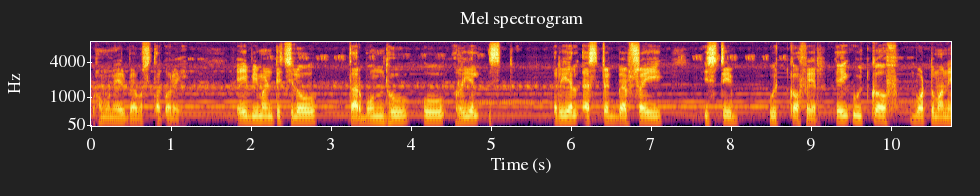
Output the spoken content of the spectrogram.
ভ্রমণের ব্যবস্থা করে। এই বিমানটি ছিল তার বন্ধু ও রিয়েল রিয়েল এস্টেট ব্যবসায়ী স্টিভ উইটকফের। এই উইটকফ বর্তমানে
